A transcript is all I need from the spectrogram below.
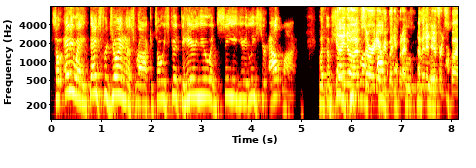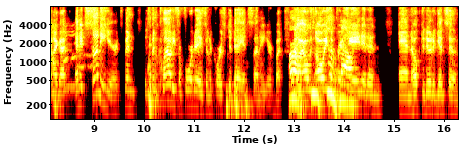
so. Anyway, thanks for joining us, Roch. It's always good to hear you and see you. you at least your outline. But I'm sure. Yeah, I know. I'm sorry to everybody, but I'm, I'm in a different spot. I got, and it's sunny here. It's been it's been cloudy for four days, and of course today it's sunny here. But no, I always always soon, appreciate pal. it, and and hope to do it again soon.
